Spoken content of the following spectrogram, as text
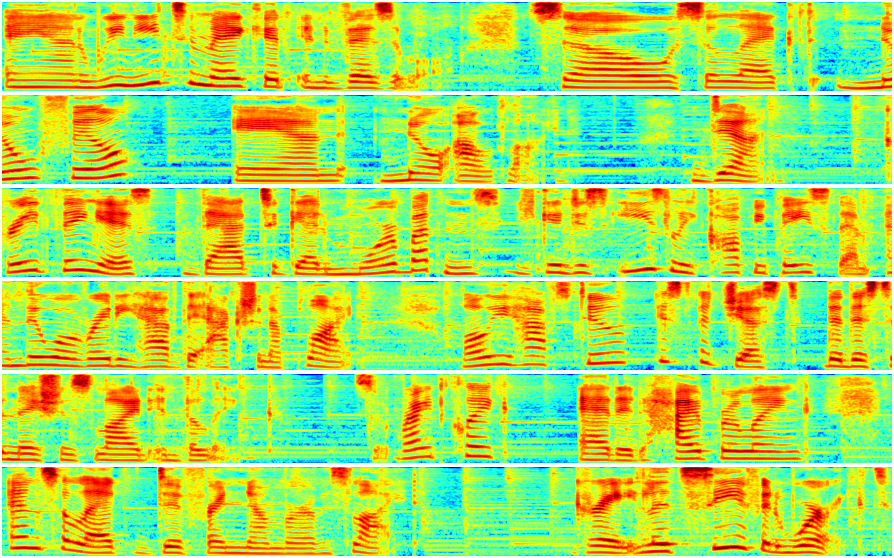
and we need to make it invisible. So select No Fill and No Outline. Done. Great thing is that to get more buttons, you can just easily copy paste them and they will already have the action applied. All you have to do is adjust the destination slide in the link. So right click edit hyperlink, and select different number of slide. Great, let's see if it worked.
